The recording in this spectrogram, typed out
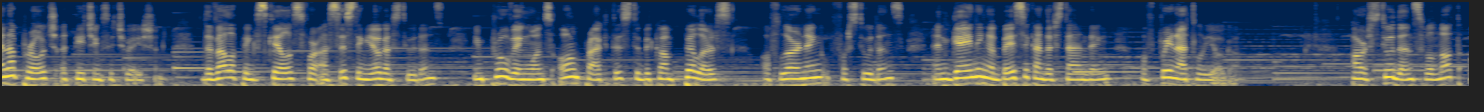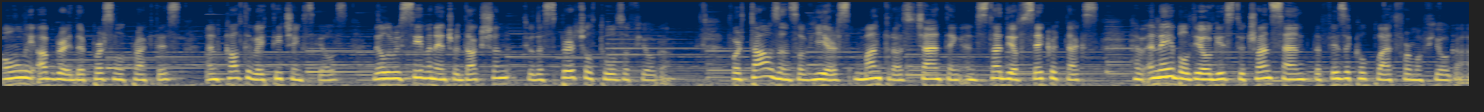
and approach a teaching situation, developing skills for assisting yoga students, improving one's own practice to become pillars of learning for students, and gaining a basic understanding of prenatal yoga. Our students will not only upgrade their personal practice and cultivate teaching skills, they'll receive an introduction to the spiritual tools of yoga. For thousands of years, mantras, chanting, and study of sacred texts have enabled yogis to transcend the physical platform of yoga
